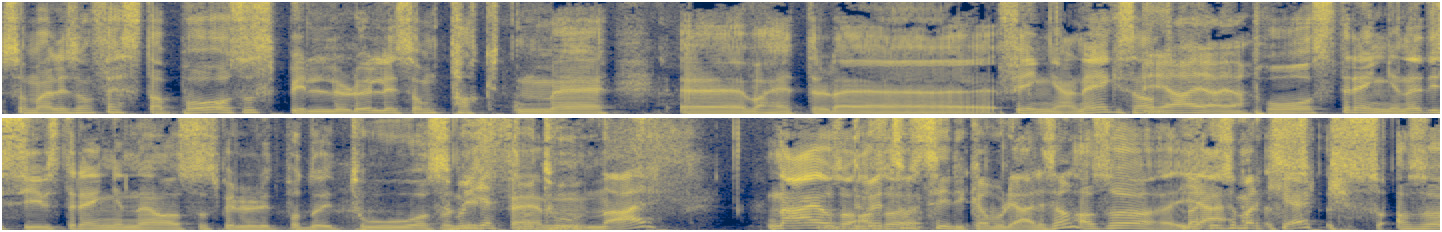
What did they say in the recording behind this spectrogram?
som er liksom festa på, og så spiller du liksom takten med eh, Hva heter det Fingrene, ikke sant? Ja, ja, ja. På strengene, de syv strengene, og så spiller du ut på de to, og så Så de du gjette hvor tonene er? Nei, altså, Du vet altså, sånn cirka hvor de er, liksom? altså, det er jeg, ikke så markert. altså,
